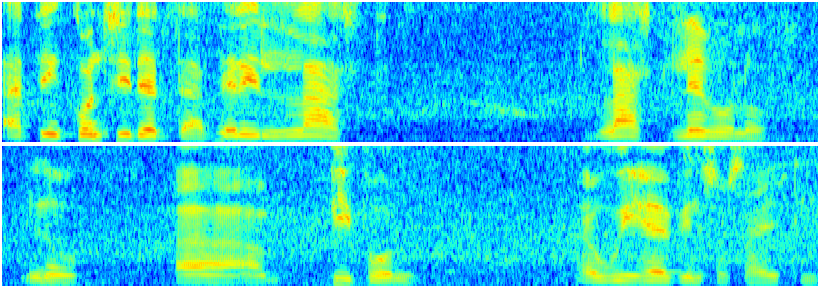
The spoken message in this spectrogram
I think, considered the very last, last level of, you know, uh, people uh, we have in society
